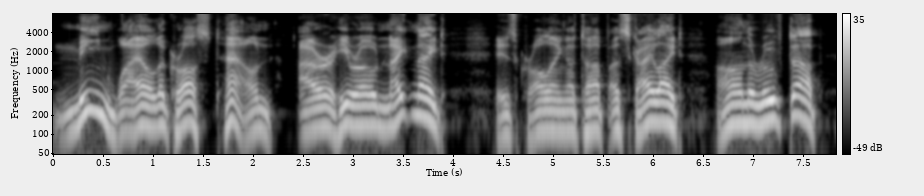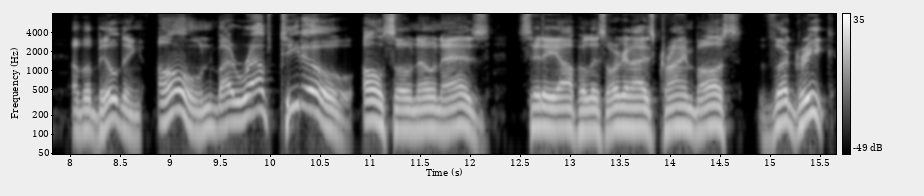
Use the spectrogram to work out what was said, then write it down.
Meanwhile, across town, our hero Night Knight is crawling atop a skylight on the rooftop of a building owned by Ralph Tito, also known as Cityopolis organized crime boss, the Greek.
